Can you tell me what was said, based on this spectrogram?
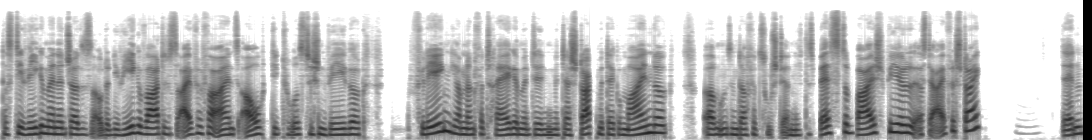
dass die Wegemanager des, oder die Wegewarte des Eifelvereins auch die touristischen Wege pflegen. Die haben dann Verträge mit, den, mit der Stadt, mit der Gemeinde ähm, und sind dafür zuständig. Das beste Beispiel ist der Eifelsteig. Denn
